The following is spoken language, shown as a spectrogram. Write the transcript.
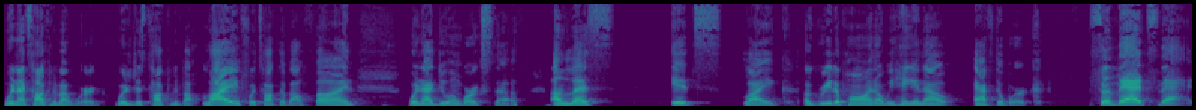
we're not talking about work. We're just talking about life. We're talking about fun. We're not doing work stuff unless it's like agreed upon or we hanging out after work. So that's that.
